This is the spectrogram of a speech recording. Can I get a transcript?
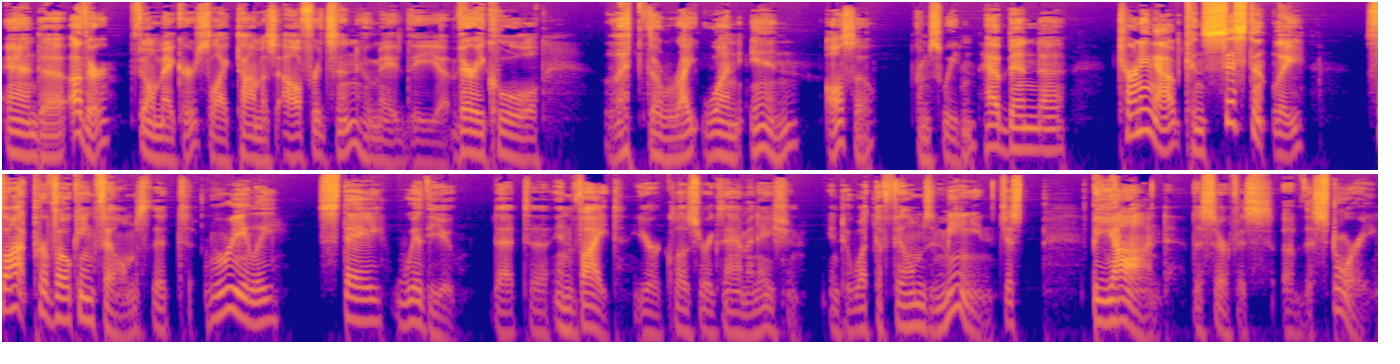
and other filmmakers like Tomas Alfredson, who made the very cool let the Right One In, also from Sweden, have been uh, turning out consistently thought provoking films that really stay with you, that uh, invite your closer examination into what the films mean, just beyond the surface of the story.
